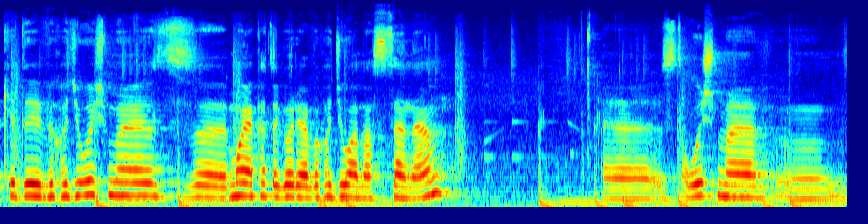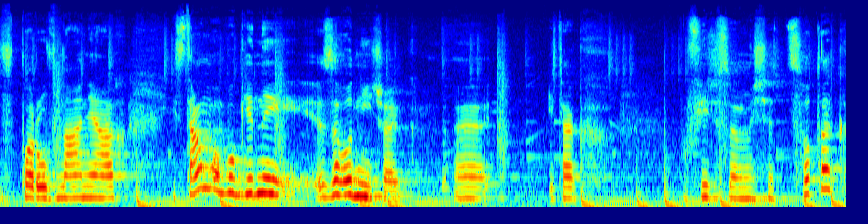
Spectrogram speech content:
Kiedy wychodziłyśmy, z, moja kategoria wychodziła na scenę, Stałyśmy mm, w porównaniach i stałam obok jednej zawodniczek. E, I tak po chwili sobie myślę, co tak,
